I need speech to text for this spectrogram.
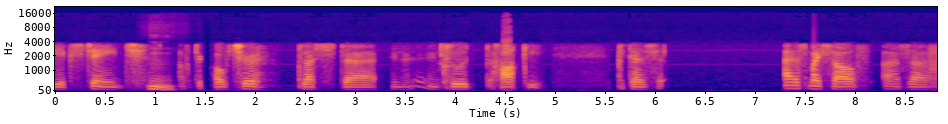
the exchange Mm. of the culture plus uh, in, include hockey, because as myself, as a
